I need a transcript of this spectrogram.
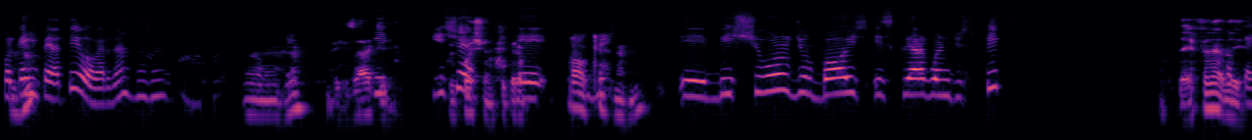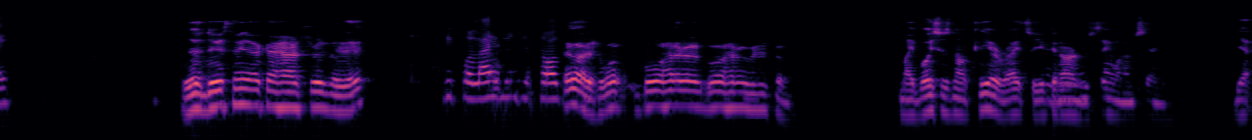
Porque es imperativo, ¿verdad? Exactly. Y Good question. Eh, Okay. Eh, be sure your voice is clear when you speak. Definitely. Okay. Do, do you think I can have through like this? Be polite when you talk. Hey guys, go, go ahead, go ahead this one. My voice is not clear, right? So you cannot Mhm. understand what I'm saying. Yeah.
